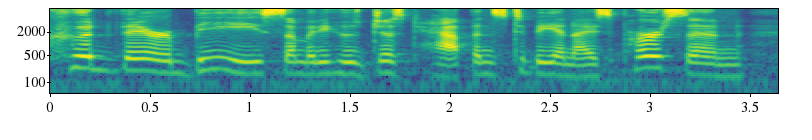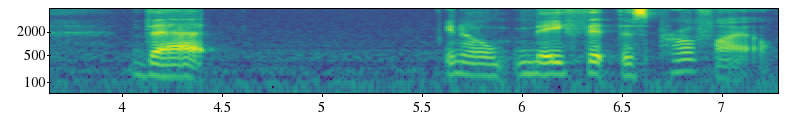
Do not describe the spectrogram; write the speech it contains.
could there be somebody who just happens to be a nice person that you know may fit this profile?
